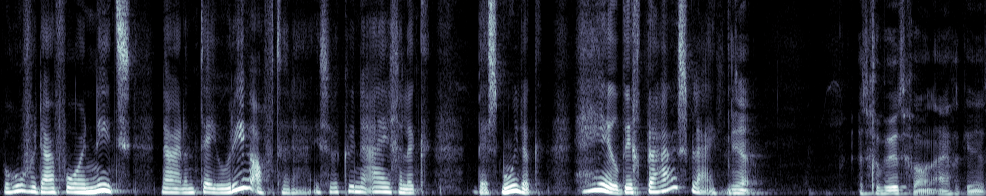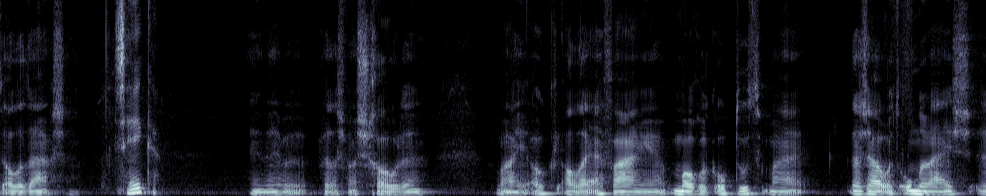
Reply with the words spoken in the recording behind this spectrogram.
we hoeven daarvoor niet naar een theorie af te reizen. We kunnen eigenlijk best moeilijk, heel dicht bij huis blijven. Ja, het gebeurt gewoon eigenlijk in het alledaagse. Zeker. En we hebben weliswaar scholen waar je ook allerlei ervaringen mogelijk opdoet, maar daar zou het onderwijs uh,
